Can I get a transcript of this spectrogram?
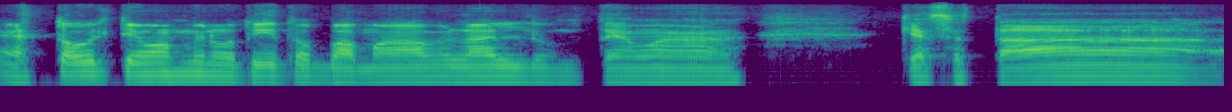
estos últimos minutitos vamos a hablar de un tema que se está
